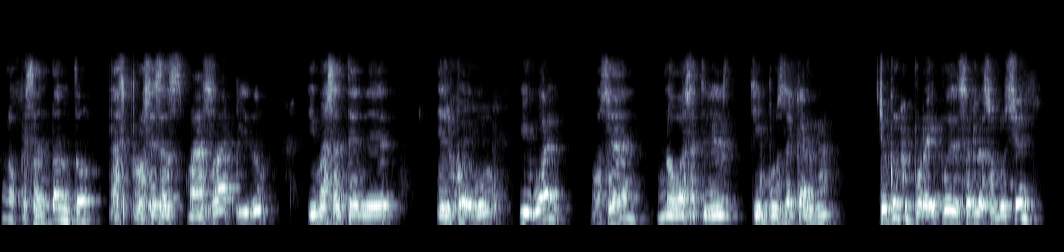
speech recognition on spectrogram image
no pesan tanto, las procesas más rápido y vas a tener el juego igual o sea, no vas a tener tiempos de carga. Yo creo que por ahí puede ser la solución,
